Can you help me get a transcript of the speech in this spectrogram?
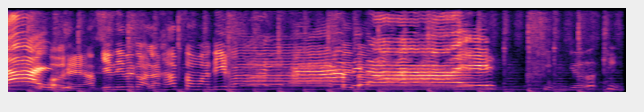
ได้ โอเคครับ คลิปนี้ไปก่อนแล้วครับ สวัสดีครับ บ๊ายบายขิงเยอะขิง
